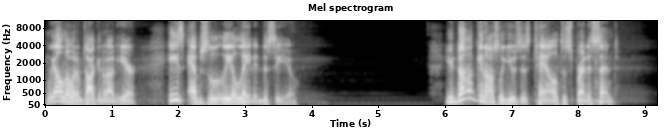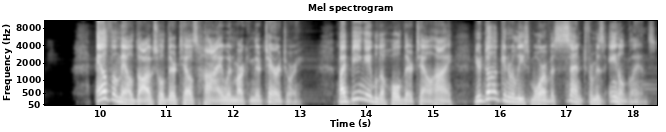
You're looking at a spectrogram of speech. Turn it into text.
we all know what I'm talking about here he's absolutely elated to see you. Your dog can also use his tail to spread his scent. Alpha male dogs hold their tails high when marking their territory. By being able to hold their tail high your dog can release more of a scent from his anal glands.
